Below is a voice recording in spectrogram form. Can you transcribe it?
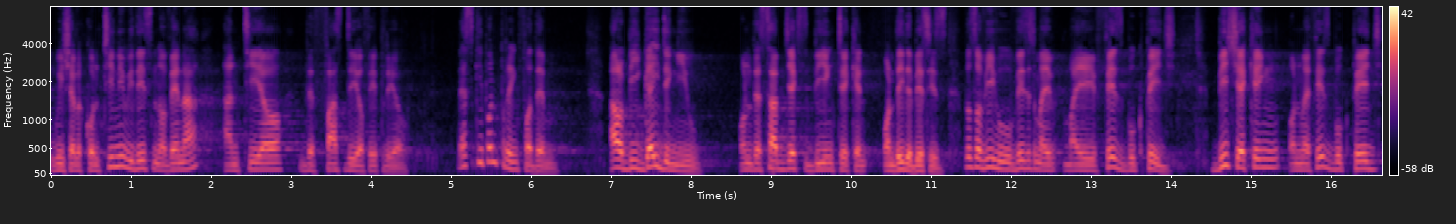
we shall continue with this novena until the first day of April. Let's keep on praying for them. I'll be guiding you on the subjects being taken on daily basis. Those of you who visit my, my Facebook page, be checking on my Facebook page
